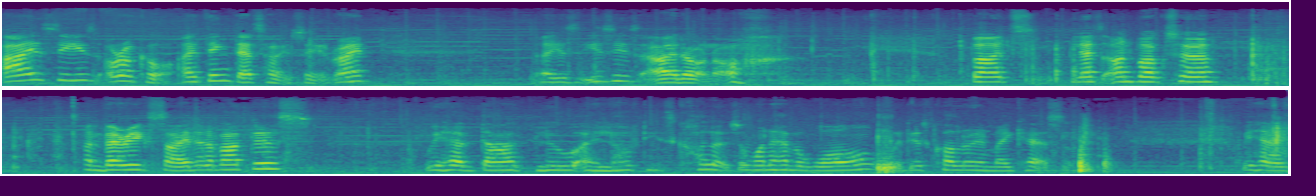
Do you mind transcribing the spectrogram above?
Isis Oracle. I think that's how you say it, right? Is Isis? I don't know. But let's unbox her. I'm very excited about this. We have dark blue. I love these colors. I want to have a wall with this color in my castle. We have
